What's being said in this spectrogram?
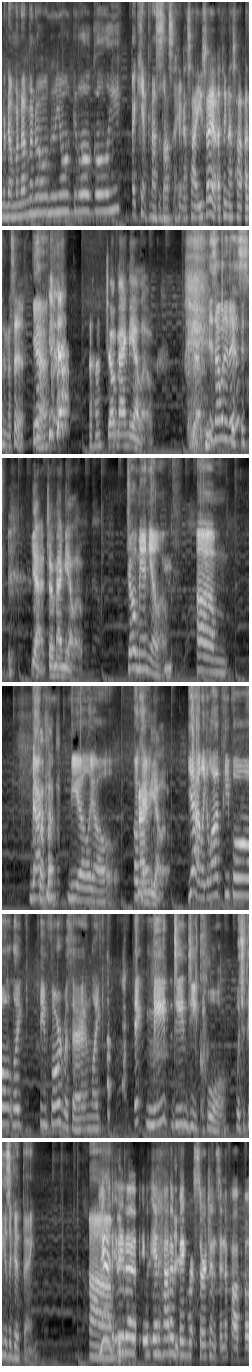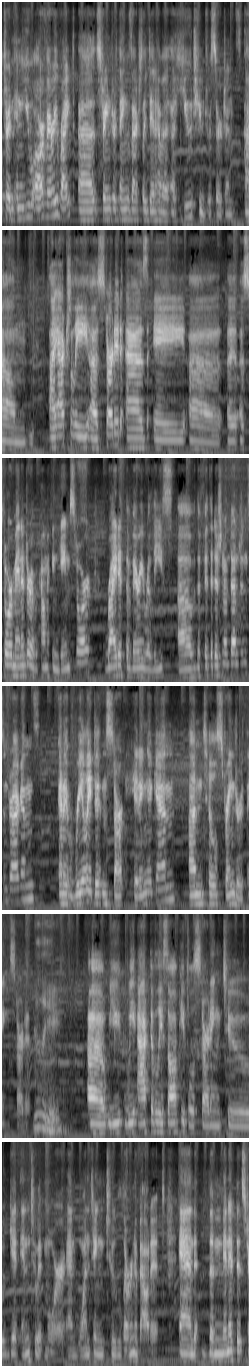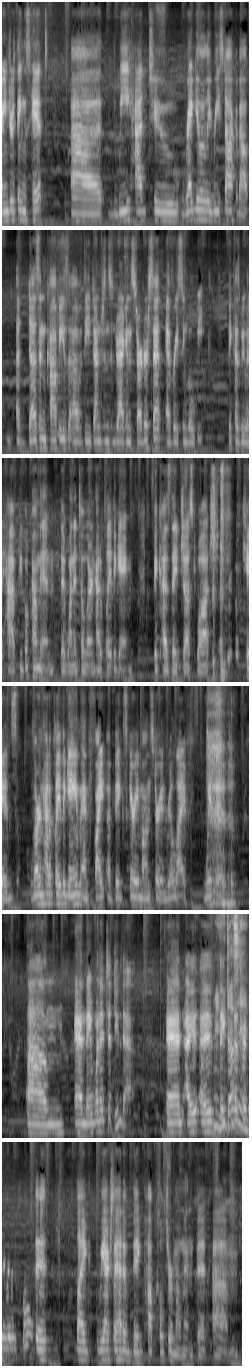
Goli. I can't pronounce his last I think name. that's how you say it. I think that's how. I think that's it. Yeah. Uh huh. Joe Magniello. Yeah. Is that what it is? Yeah, Joe Magniello. Joe Maniello. Um? Maniello. Okay. Magniello. yeah like a lot of people like came forward with it and like it made d&d cool which i think is a good thing um, yeah, it, it, uh, it, it had a big resurgence into pop culture, and, and you are very right. Uh, Stranger Things actually did have a, a huge, huge resurgence. Um, I actually uh, started as a, uh, a a store manager of a comic and game store right at the very release of the fifth edition of Dungeons and Dragons, and it really didn't start hitting again until Stranger Things started really uh, we we actively saw people starting to get into it more and wanting to learn about it. And the minute that Stranger Things hit, uh, we had to regularly restock about a dozen copies of the Dungeons and Dragons starter set every single week because we would have people come in that wanted to learn how to play the game because they just watched a group of kids learn how to play the game and fight a big scary monster in real life with it um, and they wanted to do that. And I, I who think that's really really cool that like we actually had a big pop culture moment that um,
